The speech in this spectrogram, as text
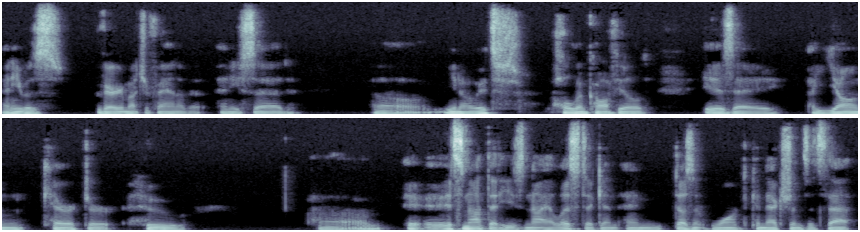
and he was very much a fan of it. And he said, uh, you know, it's Holden Caulfield is a a young character who uh, it, it's not that he's nihilistic and and doesn't want connections. It's that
